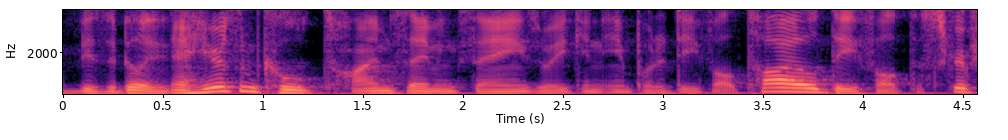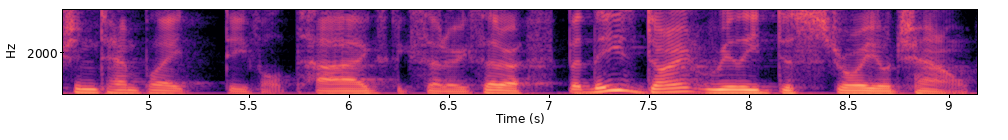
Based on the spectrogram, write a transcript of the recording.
visibility. Now here are some cool time saving settings where you can input a default title, default description template, default tags, etc, etc. But these don't really destroy your channel.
